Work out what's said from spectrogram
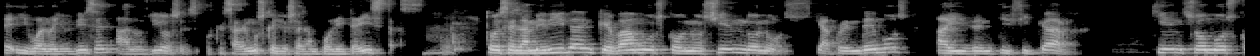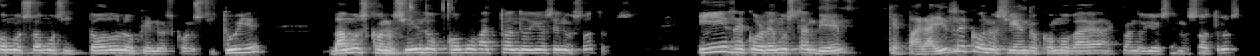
eh, y bueno, ellos dicen a los dioses, porque sabemos que ellos eran politeístas. Entonces, en la medida en que vamos conociéndonos, que aprendemos a identificar quién somos, cómo somos y todo lo que nos constituye, vamos conociendo cómo va actuando Dios en nosotros. Y recordemos también que para ir reconociendo cómo va actuando Dios en nosotros,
